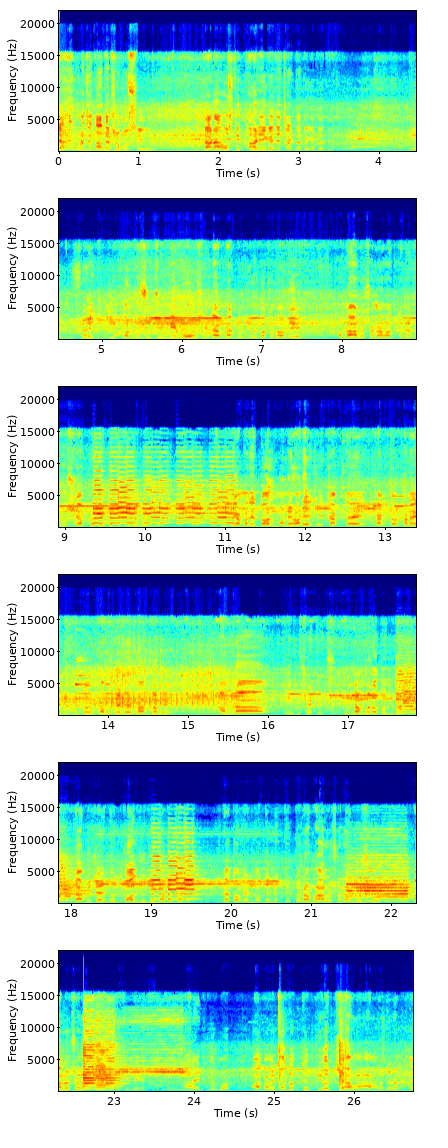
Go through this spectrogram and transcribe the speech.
যারা করেছে তাদের সমস্যা এগুলো। তারা অস্তিত্ব হারিয়ে গেছে চাকদা থেকে তাদের। এর বিষয়ে যে কী কর্মসূচি নেব সেটা আমরা দলীয়গতভাবে আমরা আলোচনার মাধ্যমে বসে আপনাদের কাছে তুলে ধরব। যদি আমাদের দল মনে হয় যে চাকদায় চাকদা থানায় লিখিত কমপ্লেনের মাধ্যমে আমরা এই বিষয়টি পূর্ণাঙ্গ তদন্ত দাবি চাইব, দল যদি মনে করে, এটা দলের মধ্যে নেতৃত্বরা আমরা আলোচনায় বসবো। ডিসাইড করব আগামী পদক্ষেপ কী হচ্ছে আ- আপনাদেরকে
